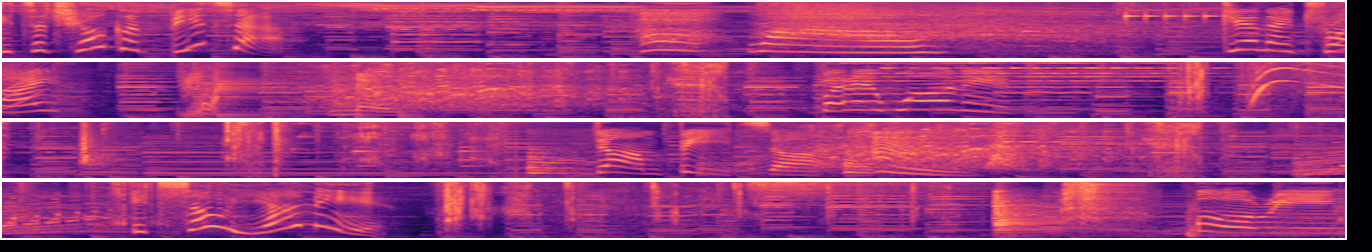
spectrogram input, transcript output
It's a chocolate pizza. wow. Can I try? No. But I want it. Dumb pizza. Mm. So yummy. Boring.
